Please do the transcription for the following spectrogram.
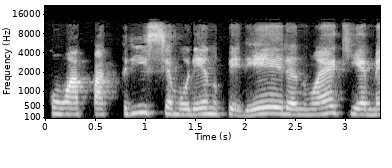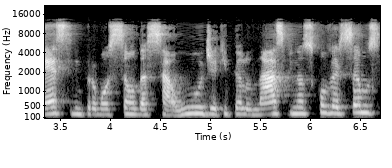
com a Patrícia Moreno Pereira, não é? Que é mestre em promoção da saúde aqui pelo NASP. Nós conversamos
